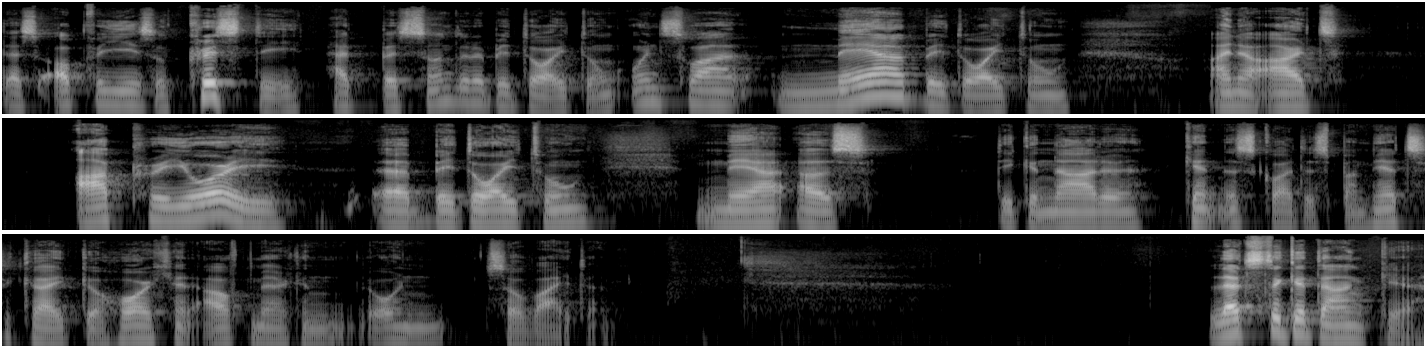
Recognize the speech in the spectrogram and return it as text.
Das Opfer Jesu Christi hat besondere Bedeutung und zwar mehr Bedeutung, eine Art a priori äh, Bedeutung, mehr als die Gnade, Kenntnis Gottes, Barmherzigkeit, Gehorchen, Aufmerken und so weiter. Letzter Gedanke.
